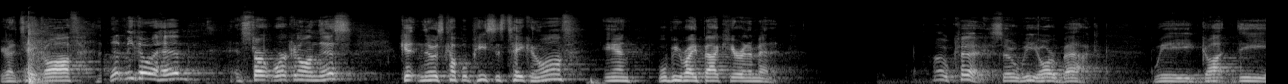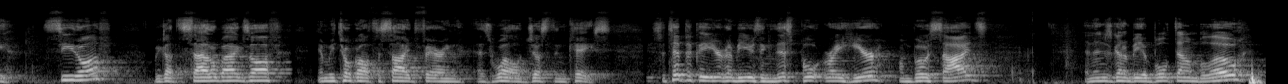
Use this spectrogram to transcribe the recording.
You're gonna take off. Let me go ahead and start working on this, getting those couple pieces taken off, and we'll be right back here in a minute. Okay, so we are back. We got the seat off, we got the saddlebags off, and we took off the side fairing as well, just in case. So typically you're gonna be using this bolt right here on both sides, and then there's gonna be a bolt down below,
